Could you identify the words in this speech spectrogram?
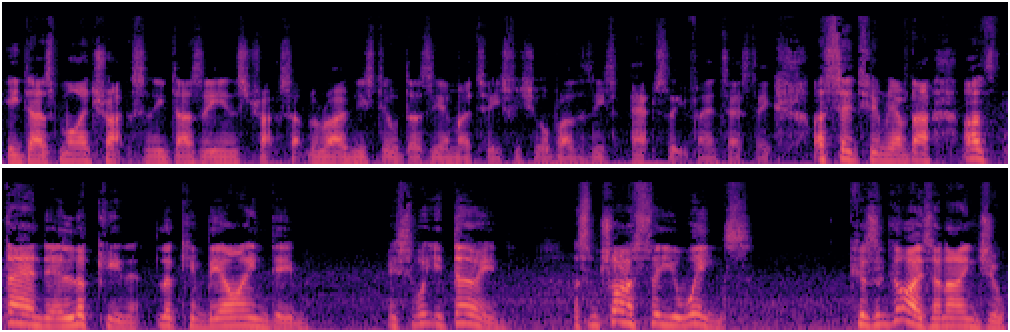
He does my trucks and he does Ian's trucks up the road, and he still does the MOTs for Shaw Brothers. he's absolutely fantastic. I said to him the other day, I was standing there looking, looking behind him, he said, What are you doing? I said, I'm trying to see your wings. Because the guy's an angel.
